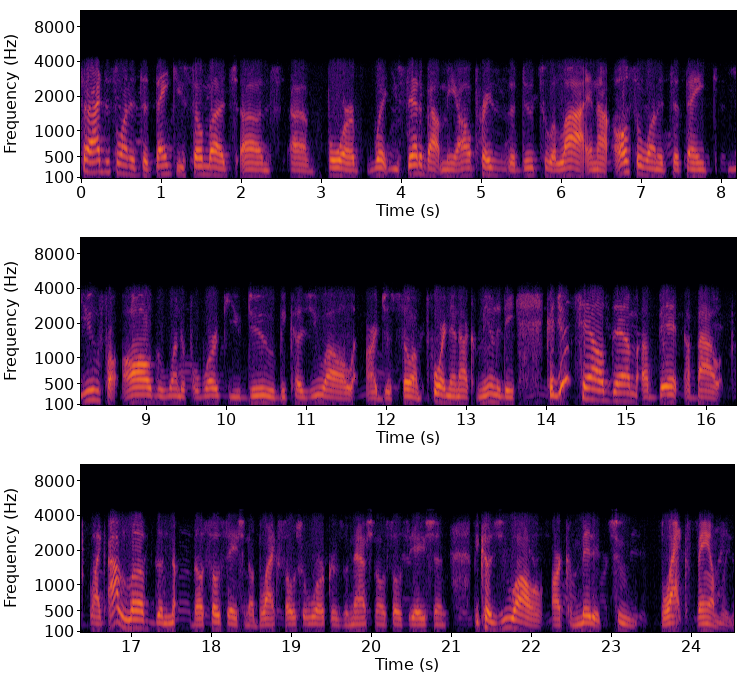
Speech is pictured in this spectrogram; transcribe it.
sir. I just wanted to thank you so much uh, uh, for what you said about me. All praises are due to Allah. And I also wanted to thank you for all the wonderful work you do because you all are just so important in our community. Could you tell them a bit about like I love the the Association of Black Social Workers, the National Association, because you all are committed to black families.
